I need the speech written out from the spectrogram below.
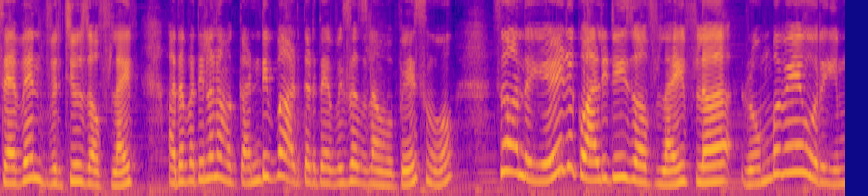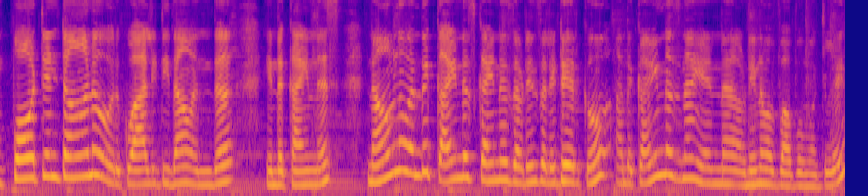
seven virtues of life அதை பற்றிலாம் நம்ம கண்டிப்பாக அடுத்தடுத்த எபிசோட்ஸ் நம்ம பேசுவோம். ஸோ அந்த ஏழு குவாலிட்டிஸ் ஆஃப் லைஃப்பில் ரொம்பவே ஒரு இம்பார்ட்டண்ட்டான ஒரு குவாலிட்டி தான் வந்து இந்த கைண்ட்னஸ் நாமளும் வந்து கைண்ட்னஸ் கைண்ட்னஸ் அப்படின்னு சொல்லிகிட்டே இருக்கோம். அந்த கைண்ட்னஸ்னால் என்ன அப்படின்னு நம்ம பார்ப்போம் மக்களே.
